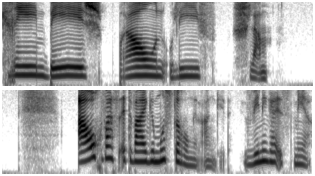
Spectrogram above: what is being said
Creme, Beige, Braun, Oliv, Schlamm. Auch was etwaige Musterungen angeht. Weniger ist mehr.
